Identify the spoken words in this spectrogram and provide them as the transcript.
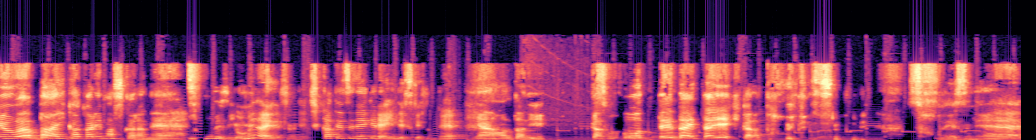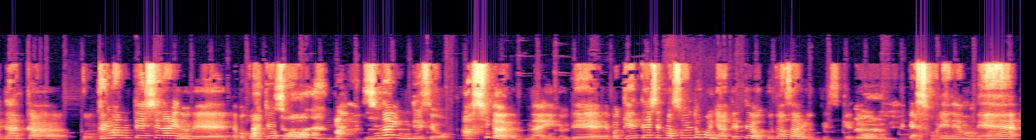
冬は倍かかりますからね。そうです。読めないですよね。地下鉄で行けばいいんですけどね。いやー、本当に。学校って大体駅から遠いですよね。そうですね。なんか、こう車運転しないので、やっぱ公共あそうなんだあしないんですよ。足がないので、やっぱ限定して、まあそういうところに当ててはくださるんですけど、うんいや、それでもね、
